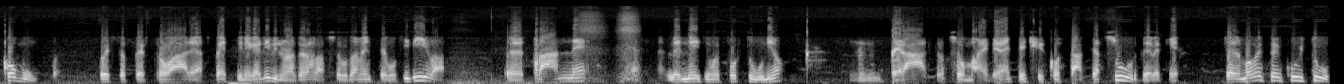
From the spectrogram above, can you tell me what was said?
Comunque, questo è per trovare aspetti negativi in una serata assolutamente positiva, eh, tranne eh, l'ennesimo infortunio, mh, peraltro insomma ovviamente in circostanze assurde perché cioè, nel momento in cui tu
